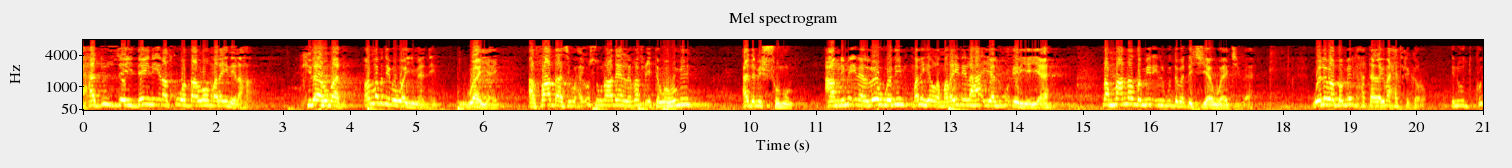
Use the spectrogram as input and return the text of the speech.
axadu الزaydayni inaad ku waddaa loo malayni lahaa kilaahumaade oo labadiiba waa yimaadeen waa yahay alfaadaasi waxay u sugnaadeen lirafci tawahumi cadami الshumuul caamnimo inaan loo wadin malihii la malayni lahaa ayaa lagu eriyayaa dhammaanna damiir in lagu daba dejiyaa waajib ah. Weliba damiirka xataa lagama xadfi karo. Inuu ku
